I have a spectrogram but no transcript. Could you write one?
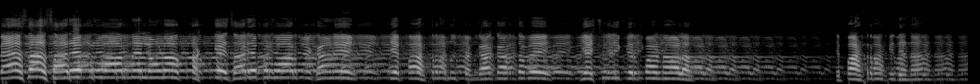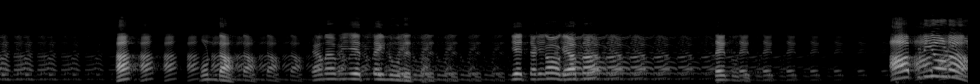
ਪੈਸਾ ਸਾਰੇ ਪਰਿਵਾਰ ਨੇ ਲਾਉਣਾ, ਧੱਕੇ ਸਾਰੇ ਪਰਿਵਾਰ ਨੇ ਖਾਣੇ। ਜੇ ਪਾਸਟਰਾਂ ਨੂੰ ਚੰਗਾ ਕਰ ਦਵੇ, ਯਿਸੂ ਦੀ ਕਿਰਪਾ ਨਾਲ। ਤੇ ਪਾਸਟਰ ਨੂੰ ਕੀ ਦੇਣਾ? ਹਾਂ? ਮੁੰਡਾ। ਕਹਿੰਦਾ ਵੀ ਇਹ ਤੈਨੂੰ ਦਿੱਤਾ। ਜੇ ਚੰਗਾ ਹੋ ਗਿਆ ਤਾਂ ਤੈਨੂੰ ਦਿੱਤਾ। ਆਪ ਨਹੀਂ ਹੋਣਾ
